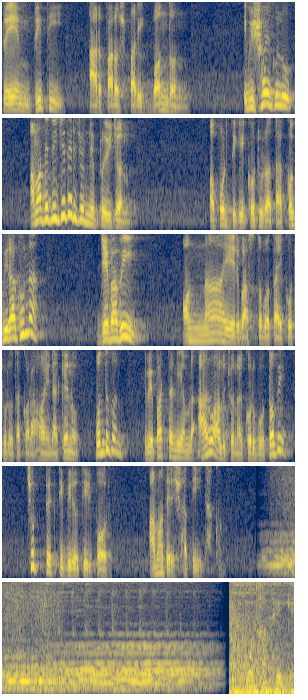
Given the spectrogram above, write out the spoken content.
প্রেম, প্রীতি আর পারস্পরিক বন্ধন, এই বিষয়গুলো আমাদের নিজেদের জন্য প্রয়োজন। অপরদিকে কঠোরতা কবিরা গুণা যেভাবেই অন্যায়ের বাস্তবতায় কঠোরতা করা হয় না কেন, বন্ধুগণ এ ব্যাপারটা নিয়ে আমরা আরও আলোচনা করব। তবে ছোট্ট একটি বিরতির পর আমাদের সাথেই থাকুন। কোথা থেকে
